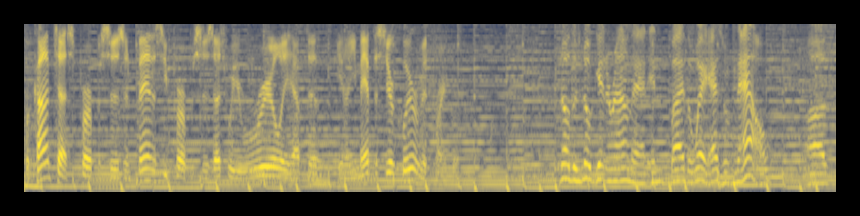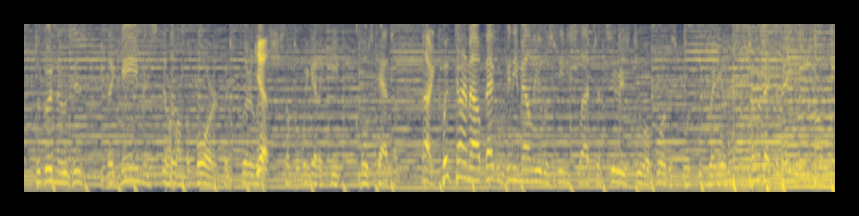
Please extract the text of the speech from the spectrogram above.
for contest purposes and fantasy purposes, that's where you really have to, you know, you may have to steer clear of it, frankly. No, there's no getting around that. And by the way, as of now, uh, the good news is the game is still on the board, but clearly Yes. something we got to keep close tabs on. All right, quick timeout. Back with Vinny Magliulo, Stevie Slapshot, Sirius 204, the Sports Grid Radio Network. Coming back to Vegas. in a moment.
